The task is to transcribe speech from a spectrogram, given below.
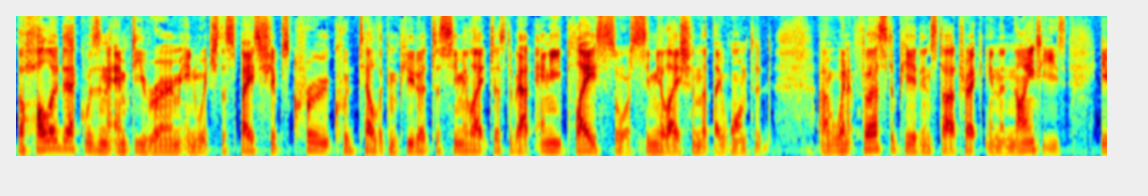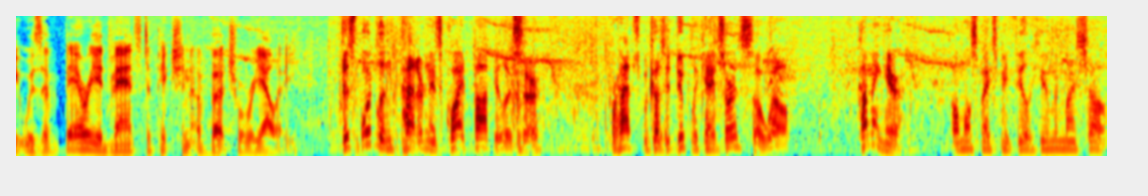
the holodeck was an empty room in which the spaceship's crew could tell the computer to simulate just about any place or simulation that they wanted. Um, when it first appeared in Star Trek in the 90s, it was a very advanced depiction of virtual reality. This woodland pattern is quite popular, sir. Perhaps because it duplicates Earth so well. Coming here almost makes me feel human myself.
